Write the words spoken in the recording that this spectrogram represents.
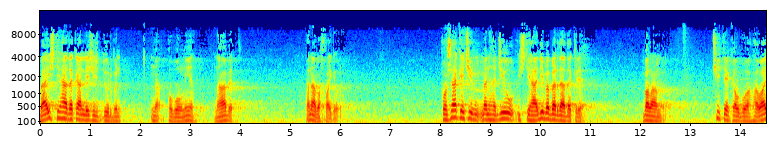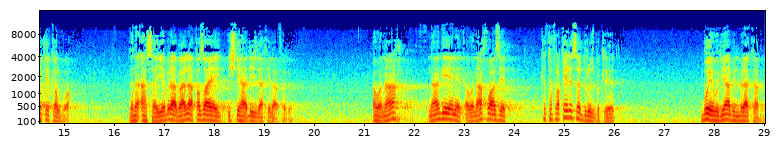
با ئیشتیهادەکان لێکیش دوور بن قبول نییە نابێت بەنا بەخوای گەورە پۆشاکێکی منهجی و ئیشتیهادی بە بەردا دەکرێت بەڵام چی تێکەڵ بووە هەوای تێکەڵ بووە دەنا ئاساییە برا بالا قەزایە ئیشتیهادیش دا خلافە بێ ئەوە ناگەیەنێت ئەوە ناخوازێت کە تەفرەقەی لەسەر دروست بکرێت بۆیە وریابن براکارن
